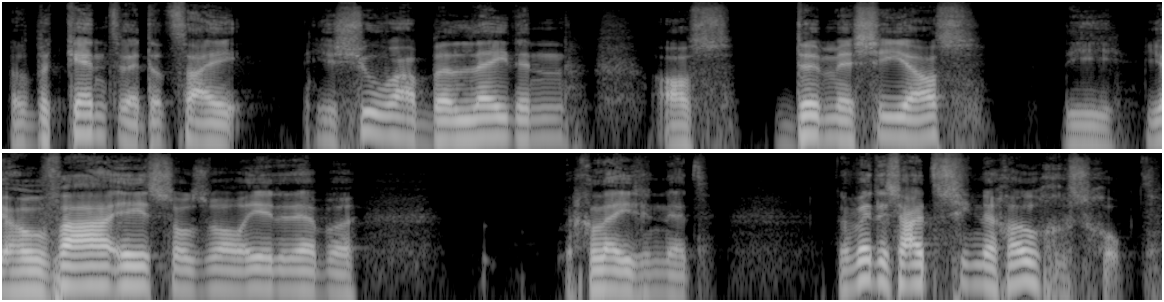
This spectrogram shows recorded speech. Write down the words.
dat bekend werd dat zij Yeshua beleden als de Messias, die Jehovah is, zoals we al eerder hebben gelezen net, dan werden ze uit de synagoge geschopt.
